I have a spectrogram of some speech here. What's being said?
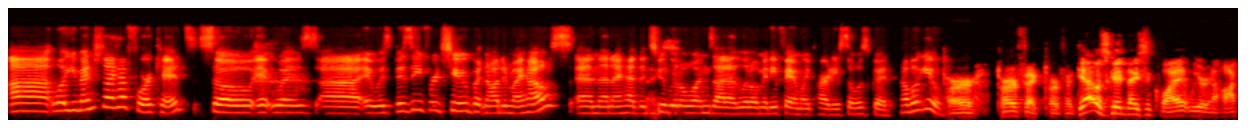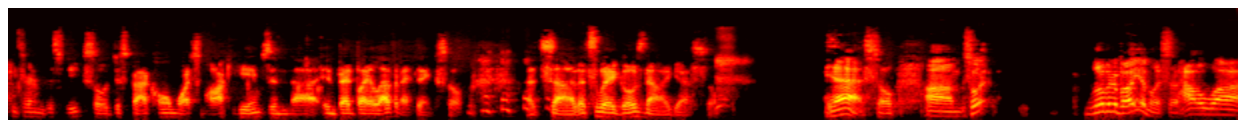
Uh, well, you mentioned I have four kids, so it was uh, it was busy for two, but not in my house. And then I had the nice. two little ones at a little mini family party, so it was good. How about you? Per- perfect, perfect. Yeah, it was good, nice and quiet. We were in a hockey tournament this week, so just back home, watch some hockey games, and uh, in bed by eleven, I think. So that's uh, that's the way it goes now, I guess. So yeah, so um, so a little bit about you, Melissa. How uh,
